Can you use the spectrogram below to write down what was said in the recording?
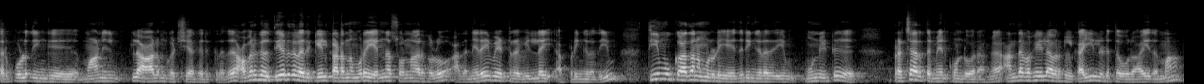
தற்பொழுது இங்கு மாநிலத்தில் ஆளும் கட்சியாக இருக்கிறது. அவர்கள் தேர்தல் அறிக்கையில் கடந்த முறை என்ன சொன்னார்களோ அதை நிறைவேற்றவில்லை அப்படிங்கிறதையும் திமுக தான் நம்மளுடைய எதிரிங்கிறதையும் முன்னிட்டு பிரச்சாரத்தை மேற்கொண்டு வராங்க. அந்த வகையில் அவர்கள் கையில் எடுத்த ஒரு ஆயுதமாக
